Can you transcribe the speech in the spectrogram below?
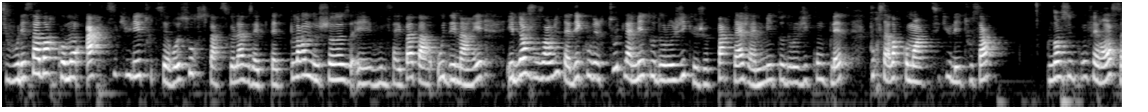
si vous voulez savoir comment articuler toutes ces ressources, parce que là vous avez peut-être plein de choses et vous ne savez pas par où démarrer, eh bien je vous invite à découvrir toute la méthodologie que je partage, la méthodologie complète, pour savoir comment articuler tout ça dans une conférence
